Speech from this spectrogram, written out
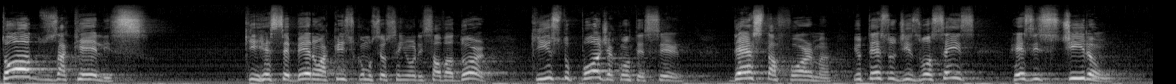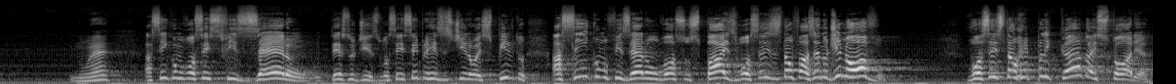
todos aqueles que receberam a Cristo como seu Senhor e Salvador, que isto pode acontecer desta forma. E o texto diz: vocês resistiram, não é? Assim como vocês fizeram, o texto diz, vocês sempre resistiram ao Espírito, assim como fizeram vossos pais, vocês estão fazendo de novo. Vocês estão replicando a história.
